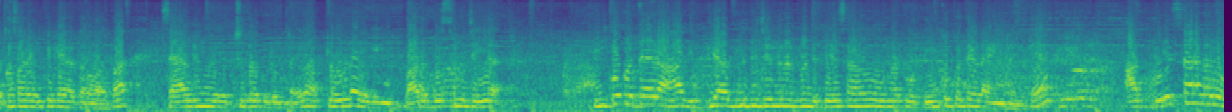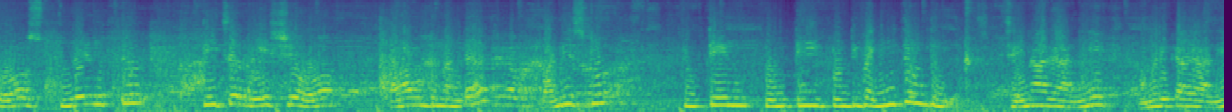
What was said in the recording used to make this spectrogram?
ఒకసారి ఎంపికైన తర్వాత శాలరీలో హెచ్చుతగ్గులు ఉంటాయో. అట్లా కూడా ఈ భారతదేశంలో చేయాలి. ఇంకొక తేడా విద్యా అభివృద్ధి చెందినటువంటి దేశాలలో ఉన్నటువంటి ఇంకొక తేడా ఏంటంటే ఆ దేశాలలో స్టూడెంట్ టీచర్ రేషియో ఎలా ఉంటుందంటే one is to fifteen twenty twenty five ఇంతే ఉంటుంది. చైనా కానీ అమెరికా కానీ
